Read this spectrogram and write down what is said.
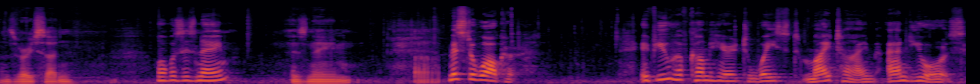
It was very sudden. What was his name? His name, Mr. Walker. If you have come here to waste my time and yours,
